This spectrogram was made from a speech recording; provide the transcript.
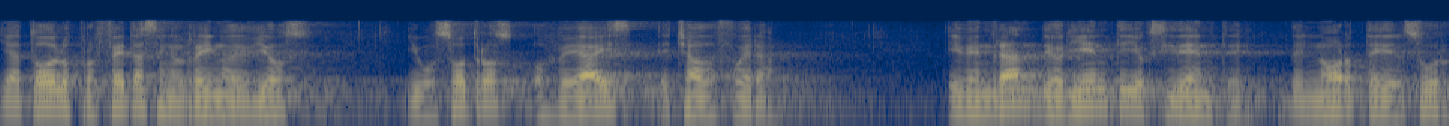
y a todos los profetas en el reino de Dios, y vosotros os veáis echados fuera. Y vendrán de oriente y occidente, del norte y del sur,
